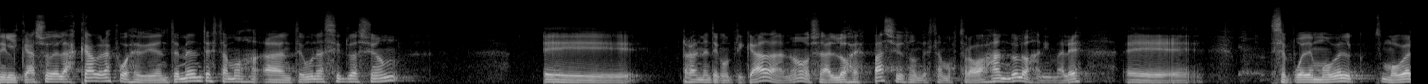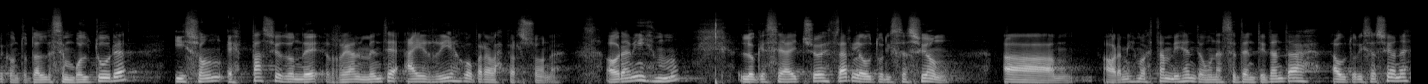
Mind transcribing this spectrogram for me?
el caso de las cabras, pues evidentemente estamos ante una situación eh, realmente complicada, ¿no? O sea, los espacios donde estamos trabajando, los animales eh, se pueden mover, mover con total desenvoltura y son espacios donde realmente hay riesgo para las personas. Ahora mismo lo que se ha hecho es darle autorización ahora mismo están vigentes unas setenta y tantas autorizaciones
